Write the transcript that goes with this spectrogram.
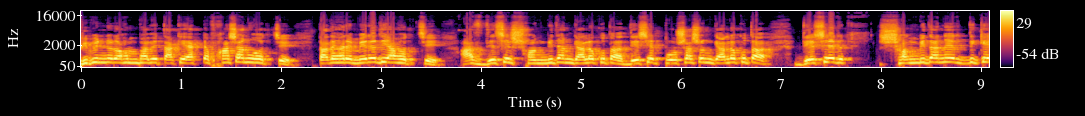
বিভিন্ন রকমভাবে তাকে একটা ফাঁসানো হচ্ছে, তাদের হারে মেরে দেওয়া হচ্ছে। আজ দেশের সংবিধান গেল কোথা? দেশের প্রশাসন গেল কোথা? দেশের সংবিধানের দিকে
